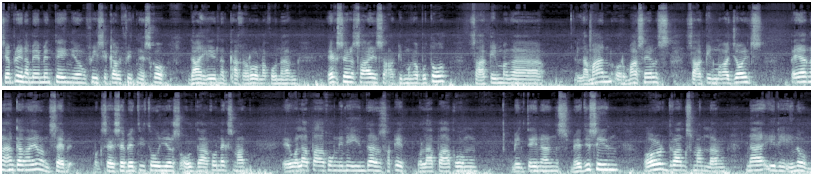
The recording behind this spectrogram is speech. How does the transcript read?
Siyempre, na-maintain yung physical fitness ko dahil nagkakaroon ako ng exercise sa aking mga buto, sa aking mga laman or muscles, sa aking mga joints. Kaya nga hanggang ngayon, 7, magsa 72 years old na ako next month, eh wala pa akong niniinda ng sakit. Wala pa akong maintenance, medicine, or drugs man lang na iniinom.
